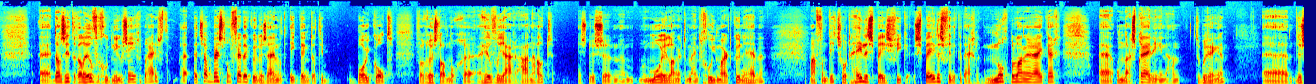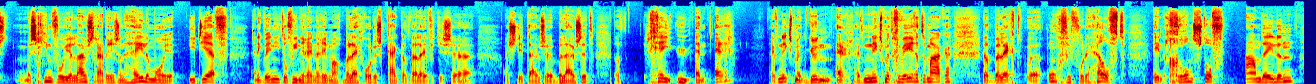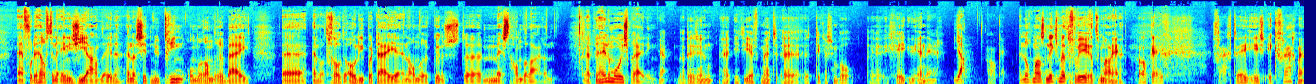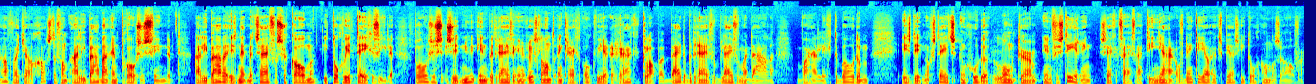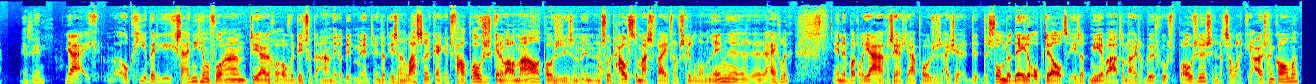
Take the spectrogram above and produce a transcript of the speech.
dan zit er al heel veel goed nieuws in geprijsd. het zou best nog verder kunnen zijn. Want ik denk dat die boycott van Rusland nog heel veel jaren aanhoudt. Ze dus een, een mooie lange termijn groeimarkt kunnen hebben... Maar van dit soort hele specifieke spelers vind ik het eigenlijk nog belangrijker uh, om daar spreiding in aan te brengen. Uh, dus misschien voor je luisteraar, er is een hele mooie ETF. En ik weet niet of iedereen erin mag beleggen hoor, dus kijk dat wel eventjes uh, als je dit thuis beluistert. Dat GUNR, heeft niks met gun R, heeft niks met geweren te maken. Dat belegt ongeveer voor de helft in grondstofaandelen. En voor de helft in de energieaandelen. En daar zit nu Trien onder andere bij. Uh, en wat grote oliepartijen en andere kunstmesthandelaren. Uh, dan heb je een hele mooie spreiding. Ja, dat is een uh, ETF met het tickersymbool GUNR. Ja. Oké. En nogmaals, niks met geweren te maken. Nee. Oké. Okay. Vraag 2 is: Ik vraag mij af wat jouw gasten van Alibaba en Proces vinden. Alibaba is net met cijfers gekomen die toch weer tegenvielen. Proces zit nu in bedrijven in Rusland en krijgt ook weer rake klappen. Beide bedrijven blijven maar dalen. Waar ligt de bodem? Is dit nog steeds een goede long-term investering? Zeg 5 à 10 jaar. Of denken jouw experts hier toch anders over? Edwin. Ja, ik, ook hier ben ik, ik sta niet helemaal vooraan te juichen over dit soort aandelen op dit moment. En dat is een lastige. Kijk, het verhaal Proces kennen we allemaal. Proces is een, een, soort houdste maatschappij van verschillende ondernemingen uh, eigenlijk. En er wordt al jaren gezegd, ja, Proces, als je de, de som der delen optelt, is dat meer waard dan de huidige van Proces. En dat zal er een keer uit gaan komen.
